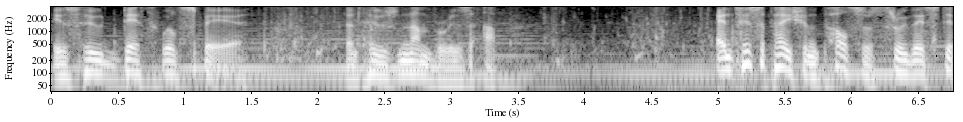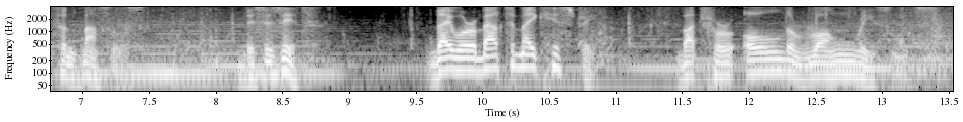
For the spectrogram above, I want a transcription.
is who death will spare and whose number is up. Anticipation pulses through their stiffened muscles. This is it. They were about to make history, but for all the wrong reasons.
